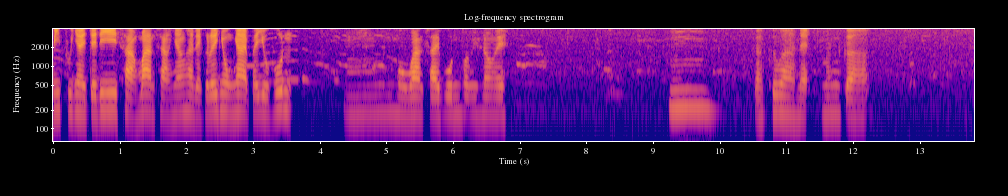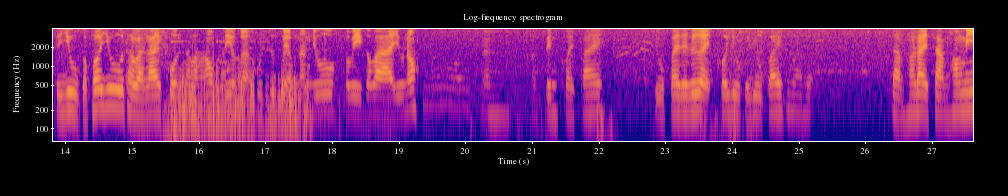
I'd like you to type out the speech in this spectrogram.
มีผู้ใหญ่ใจดีสร้างบ้านสร้างหยังให้เด็กก็เลยโยงย้ายไปอยู่พุ่นอืมหมู่บ้านสายบุญพ่อพี่น้องเอ้ยอืมก็คือว่าเนี่ยมันก็จะอยู่กับพ่ออยู่ถ้าว่าหลายคนถ้าว่าเฮาผู้เดียวก็รู้สึกแบบนั้นอยู่กะวีกะวาอยู่เนาะ โดย อืมค่อยเป็นค่อยไป อยู่ไปเรื่อยๆพออยู่ก็อยู่ไปคือว่าเนี่ยสามเฮาได้สามเฮามี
